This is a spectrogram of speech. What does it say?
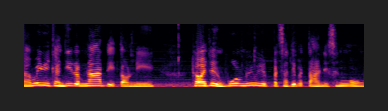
นะ ไม่มีการยึดอำนาจอีกตอนนี้ทำไมถึงพูดไม่มีประชาธิปไตยเนี่ยฉันงง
